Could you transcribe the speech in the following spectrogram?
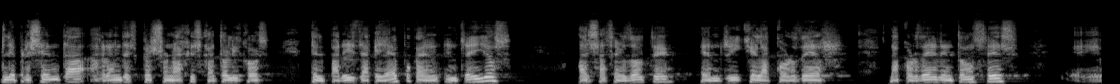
le presenta a grandes personajes católicos del París de aquella época, entre ellos al sacerdote Enrique Lacordaire. Lacordaire entonces eh,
